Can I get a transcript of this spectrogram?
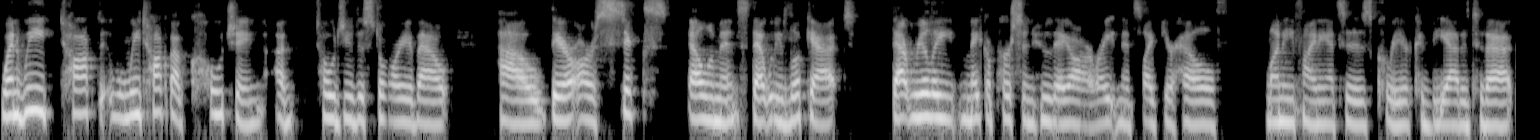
when we talked when we talk about coaching i told you the story about how there are six elements that we look at that really make a person who they are right and it's like your health money finances career could be added to that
